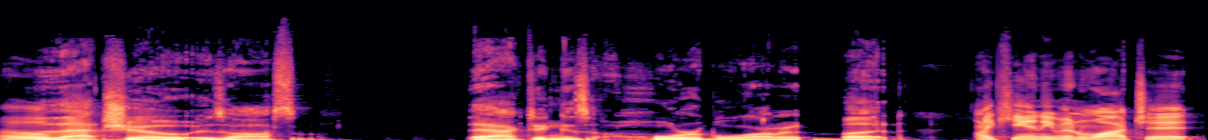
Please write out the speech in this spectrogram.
Oh, That show is awesome. The acting is horrible on it, but I can't even watch it.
